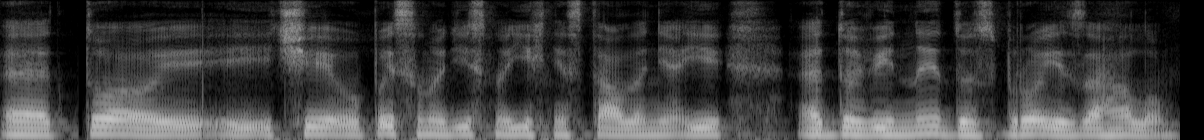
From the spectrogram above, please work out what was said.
е, то чи описано дійсно їхнє ставлення і е, до війни, до зброї загалом?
